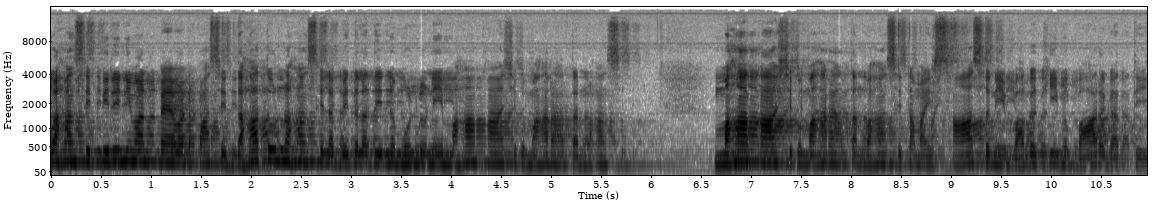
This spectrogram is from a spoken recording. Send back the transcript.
වහන්සේ පිරිනිවන් පෑවට පස්සේ දහතුන් වහන්සේලා බෙදල දෙන්න මුල්ලුනේ මහාකාශප මහරහතන් වහන්සේ. මහාකාශප මහරහතන් වහන්සේ තමයි ශාසනය වගකීම භාරගත්තේ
